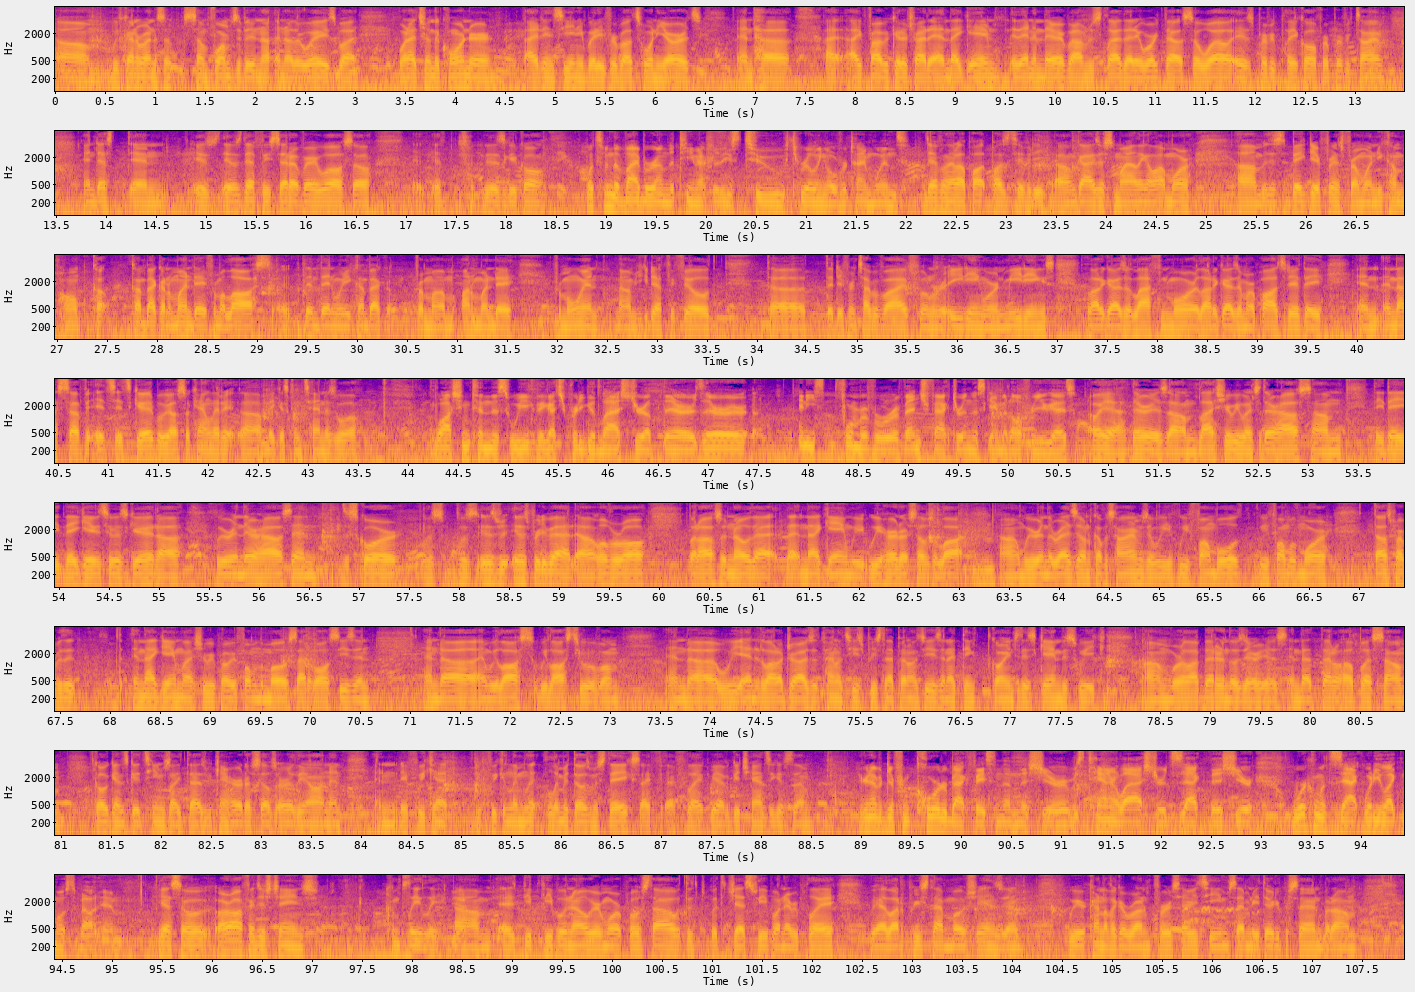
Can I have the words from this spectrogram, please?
um, we've kind of run some, some forms of it in, in, other ways, but when I turned the corner, I didn't see anybody for about 20 yards, and uh, I, I, probably could have tried to end that game then and there, but I'm just glad that it worked out so well. It was perfect play call for a perfect time, and des- and it was, it was definitely set up very well. So it, it, it, was a good call. What's been the vibe around the team after these two thrilling overtime wins? Definitely a lot of positivity. Um, guys are smiling a lot more. Um, this is a big difference from when you come home, come back on a Monday from a loss, and then when you come back from um, on Monday from a win. Um, you can definitely feel the the different type of vibes when we're eating, we're in meetings. A lot of guys are laughing more. A lot of guys are more positive. They and and that stuff. It's it's good, but we also can't let it uh, make us content as well. Washington this week. They got you pretty good last year up there. Is there any form of a revenge factor in this game at all for you guys? Oh yeah, there is. Um, last year we went to their house. Um, they, they, they gave it to us good. Uh, we were in their house and the score was was it was, it was pretty bad uh, overall. But I also know that, that in that game we, we hurt ourselves a lot. Mm-hmm. Um, we were in the red zone a couple times and we, we fumbled. We fumbled more. That was probably the in that game last year, we probably fumbled the most out of all season, and uh, and we lost we lost two of them and uh, we ended a lot of drives with penalties, pre-snap penalties. And I think going into this game this week, um, we're a lot better in those areas, and that that'll help us um, go against good teams like that. As we can't hurt ourselves early on, and, and if we can't if we can limit limit those mistakes, I, f- I feel like we have a good chance against them. You're gonna have a different quarterback facing them this year. It was Tanner last year. It's Zach this year. Working with Zach, what do you like most about him? Yeah, so our offense has changed completely. Yeah. Um, as pe- people know, we were more pro style with the, with the jet sweep on every play. We had a lot of pre snap motions, and we were kind of like a run first heavy team, 70 30%. But um,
